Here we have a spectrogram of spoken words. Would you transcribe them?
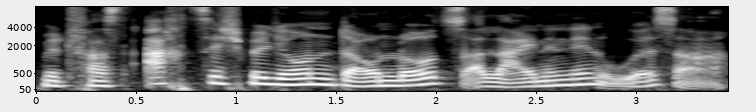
mit fast 80 Millionen Downloads allein in den USA.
